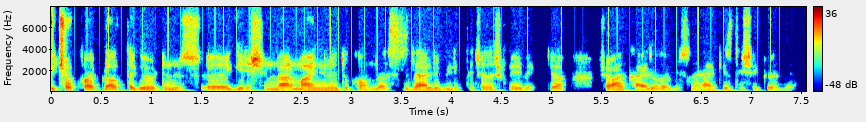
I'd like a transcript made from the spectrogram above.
birçok farklı altta gördüğünüz e, girişimler Miner.com'da sizlerle birlikte çalışmayı bekliyor. Şu an kaydolabilirsiniz. Herkese teşekkür ederim.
